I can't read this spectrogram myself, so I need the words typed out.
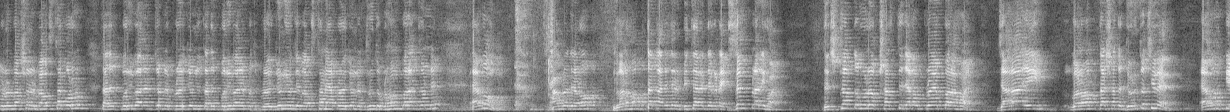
পুনর্বাসনের ব্যবস্থা করুন, তাদের পরিবারের জন্য প্রয়োজনীয়, তাদের পরিবারের প্রতি প্রয়োজনীয় যে ব্যবস্থা নেওয়া প্রয়োজন দ্রুত গ্রহণ করার জন্য। এবং আমরা যেন গণহত্যাকারীদের বিচারের জায়গাটা এক্সাম্পলারি হয়। দৃষ্টান্তমূলক শাস্তি যেন প্রয়োগ করা হয়। যারা এই গণহত্যার সাথে জড়িত ছিলেন এমনকি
